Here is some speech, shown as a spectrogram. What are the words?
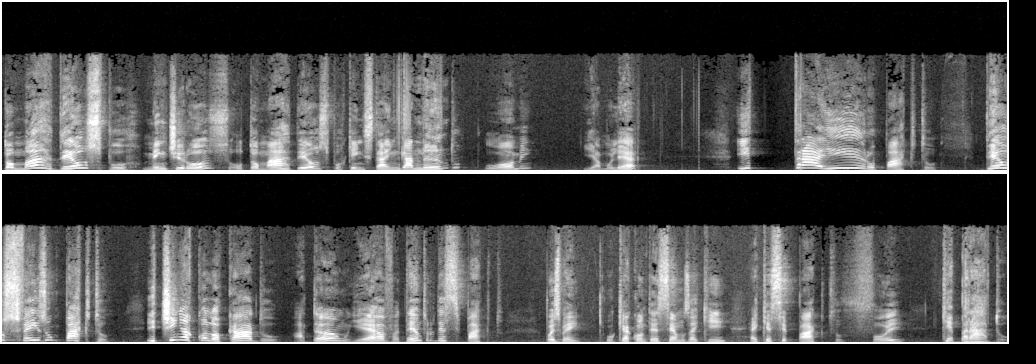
tomar Deus por mentiroso, ou tomar Deus por quem está enganando o homem e a mulher, e trair o pacto. Deus fez um pacto e tinha colocado Adão e Eva dentro desse pacto. Pois bem, o que acontecemos aqui é que esse pacto foi quebrado.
